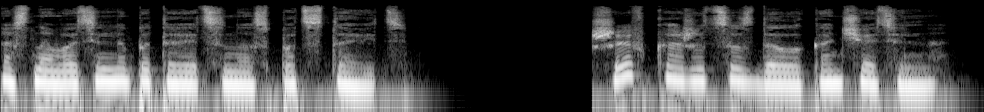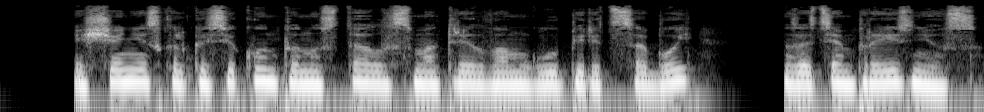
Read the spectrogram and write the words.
основательно пытается нас подставить? Шеф, кажется, сдал окончательно — еще несколько секунд он устало смотрел во мглу перед собой, затем произнес.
